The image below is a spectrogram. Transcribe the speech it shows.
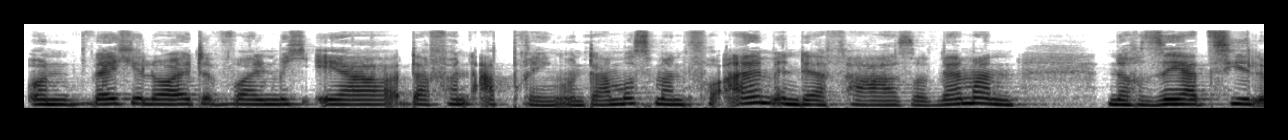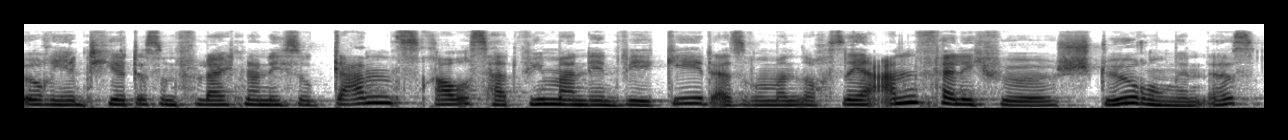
und welche Leute wollen mich eher davon abbringen. Und da muss man vor allem in der Phase, wenn man noch sehr zielorientiert ist und vielleicht noch nicht so ganz raus hat, wie man den Weg geht, also wenn man noch sehr anfällig für Störungen ist,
